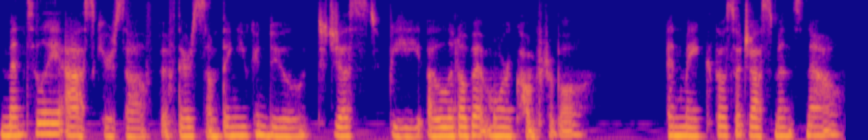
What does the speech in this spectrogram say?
Mentally ask yourself if there's something you can do to just be a little bit more comfortable and make those adjustments now.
